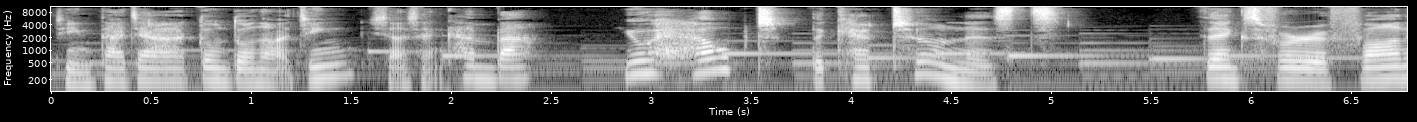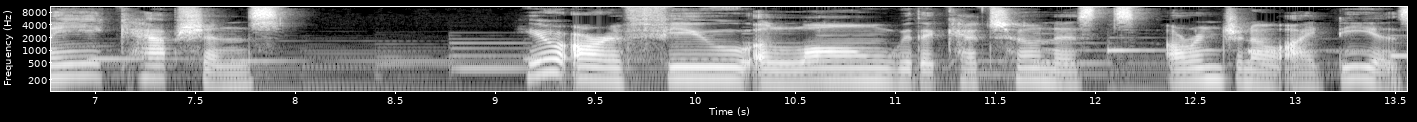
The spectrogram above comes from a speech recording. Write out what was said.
请大家动动脑筋想想看吧。You helped the cartoonists. Thanks for the funny captions. Here are a few along with the cartoonists' original ideas.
